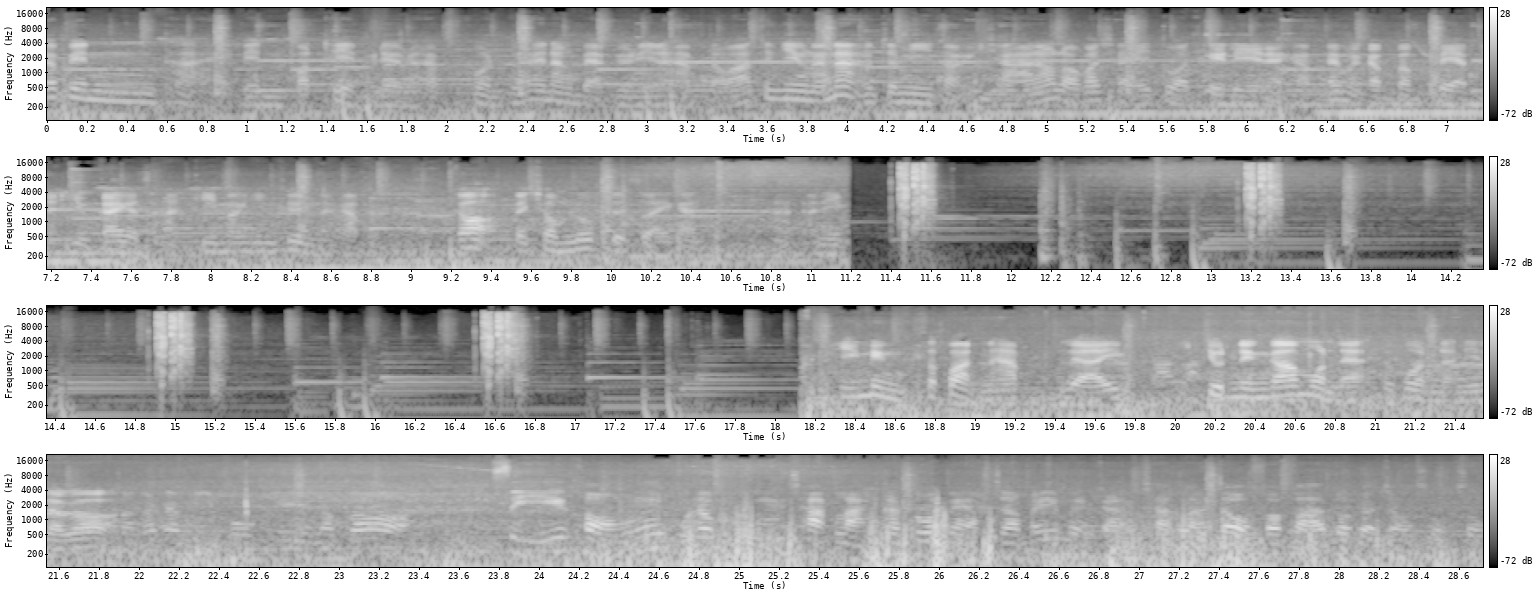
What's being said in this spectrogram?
ก็เป็นถ่ายเป็นพอร์เทรตเหมือนเดิมนะครับทุกคนเพื่อให้นางแบบอยู่นี้นะครับ แต่ว่าจริงๆนั้นน่ะมันจะมีต่ออีกช้าแล้วเราก็ใช้ตัวเทเลนะครับ ให้เหมือนกับแบบแบบเนี่ยอยู่ใกล้กับสถานที่มากยิ่งขึ้นนะครับ ก็ไปชมรูปสวยๆกันอันนี้อีกหนึ่งสปอตนะครับ เหลืออีกจุดหนึ่งก็หมดแล้วทุกคนอันนี้เราก็มันก็จะมีโบเก้แล้วก็สีของอุณหภูมิฉากหลังกับตัวแบบจะไม่เหมือนกันฉากหลังจะออกฟ้าๆตัวแบบจะออกส้มอ่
